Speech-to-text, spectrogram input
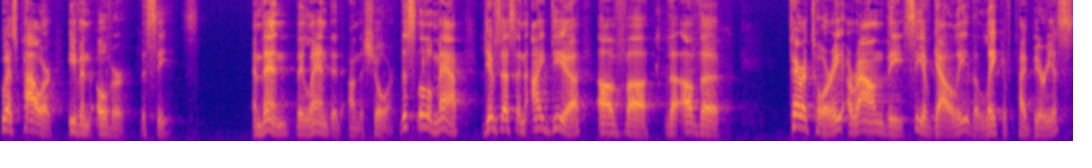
who has power even over the seas? And then they landed on the shore. This little map gives us an idea of, uh, the, of the territory around the Sea of Galilee, the Lake of Tiberias.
